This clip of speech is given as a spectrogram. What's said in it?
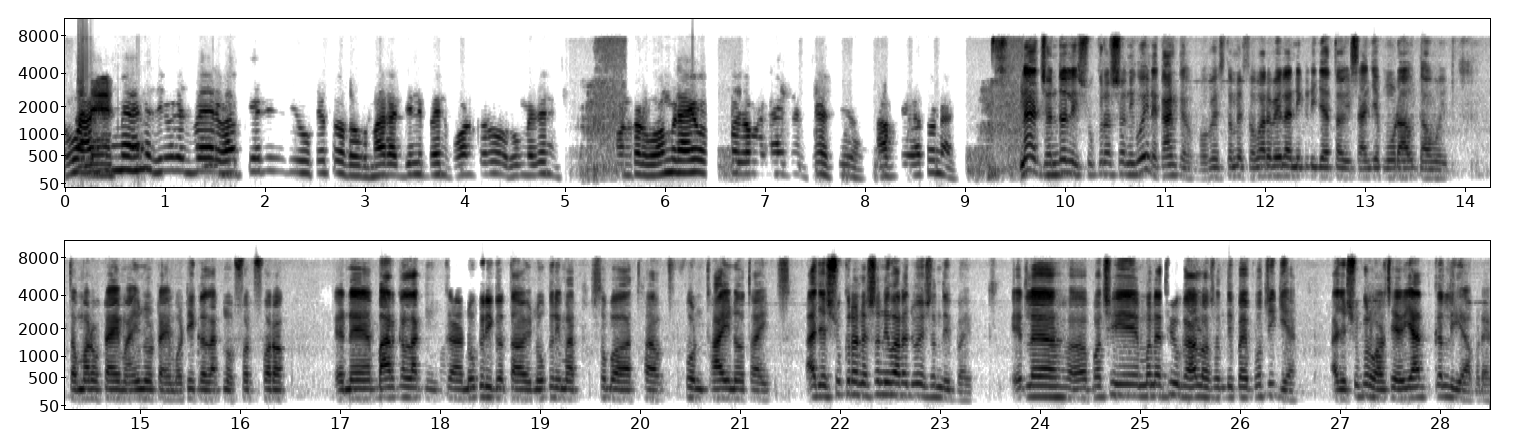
હું વાત કરી હતી હું હતો કે મારા દિલીપભાઈ ને ફોન કરવો રૂમે જઈને ફોન કરવો. હમણાં આવ્યો આપણે હતો ને? ના જનરલી શુક્ર શનિ હોય ને કારણ કે હવે તમે સવારે વહેલા નીકળી જતા હોય સાંજે મોડ આવતા હોય તમારો ટાઈમ અહીંનો ટાઈમ અઢી કલાકનો ફર- ફરક. એને બાર કલાક નોકરી કરતા હોય નોકરીમાં ફોન થાય ન થાય. આજે શુક્ર ને શનિવારે જ હોય સંદીપભાઈ. એટલે પછી મને થયું કે હાલો સંદીપભાઈ પહોંચી ગયા. આજે શુક્રવાર છે યાદ કરી લઈએ આપણે.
